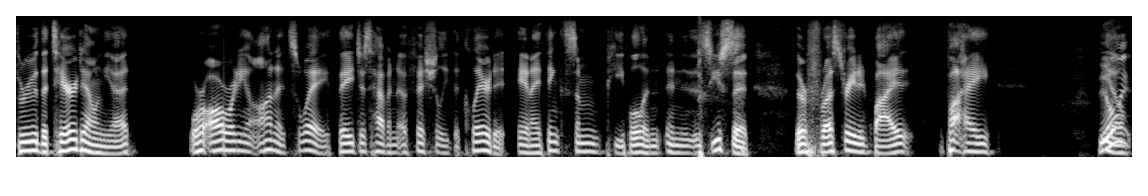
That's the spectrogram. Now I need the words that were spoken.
through the teardown yet. We're already on its way. They just haven't officially declared it. And I think some people, and, and as you said, they're frustrated by by The you know, only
